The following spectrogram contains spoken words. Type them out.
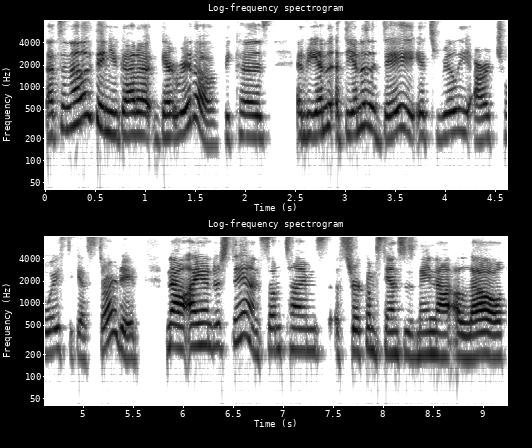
That's another thing you got to get rid of because at the end at the end of the day it's really our choice to get started. Now i understand sometimes uh, circumstances may not allow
